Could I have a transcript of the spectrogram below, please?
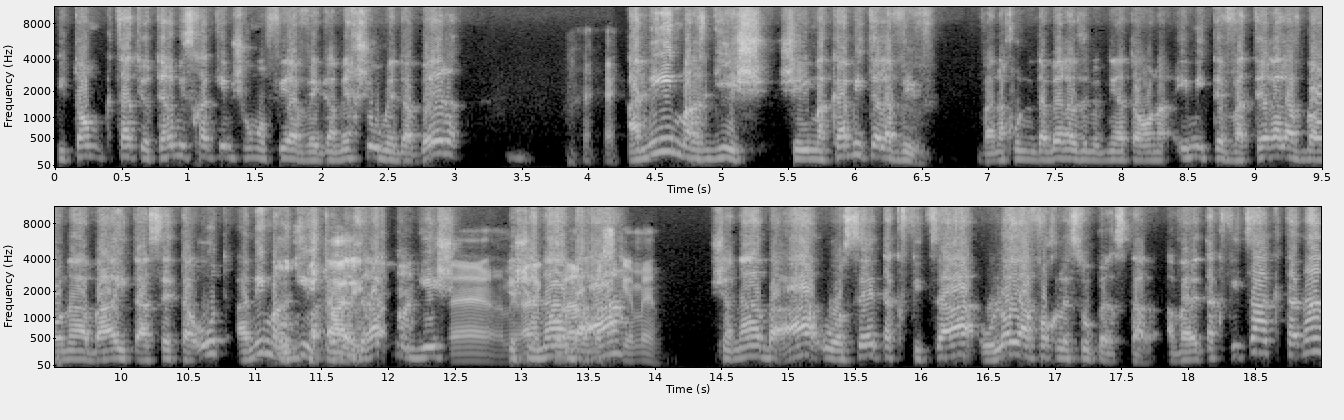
פתאום קצת יותר משחקים שהוא מופיע, וגם איך שהוא מדבר. אני מרגיש שאם מכבי תל אביב, ואנחנו נדבר על זה בבניית העונה, אם היא תוותר עליו בעונה הבאה, היא תעשה טעות, אני מרגיש. זה רק מרגיש, בשנה כולנו הבאה-. שנה הבאה הוא עושה את הקפיצה, הוא לא יהפוך לסופרסטאר, אבל את הקפיצה הקטנה,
